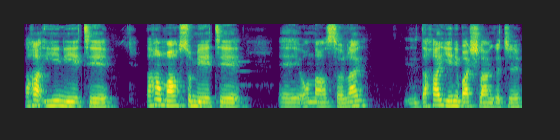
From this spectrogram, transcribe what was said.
daha iyi niyeti, daha mahsumiyeti, e, ondan sonra e, daha yeni başlangıcı,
